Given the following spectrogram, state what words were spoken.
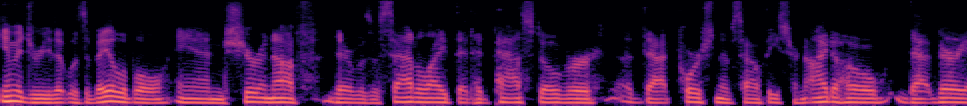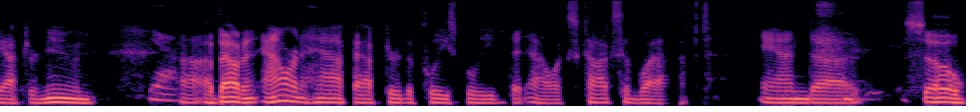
imagery that was available, and sure enough, there was a satellite that had passed over uh, that portion of southeastern Idaho that very afternoon, Yeah. uh, about an hour and a half after the police believed that Alex Cox had left. And uh, so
